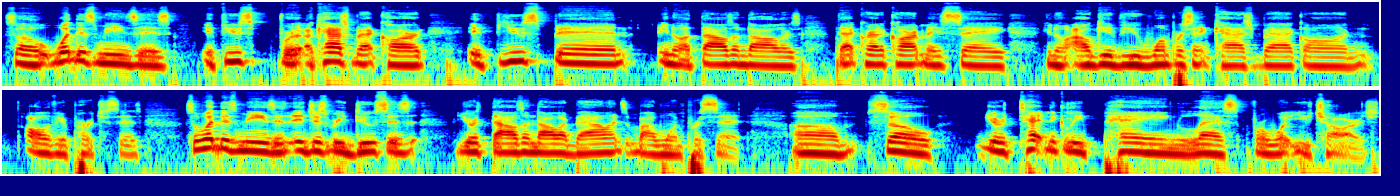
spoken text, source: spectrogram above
So what this means is if you for a cashback card, if you spend you know a thousand dollars, that credit card may say you know I'll give you one percent cash back on all of your purchases. So what this means is it just reduces your thousand dollar balance by one percent. Um, so you're technically paying less for what you charged.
